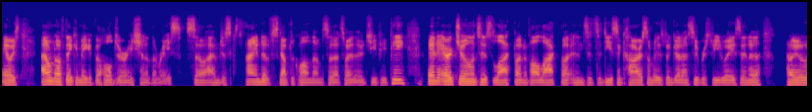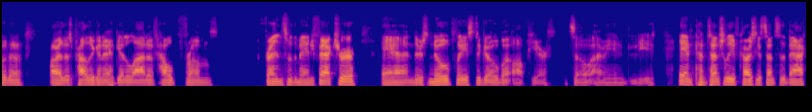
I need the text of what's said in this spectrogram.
Anyways, I don't know if they can make it the whole duration of the race. So I'm just kind of skeptical on them. So that's why they're GPP. And Erik Jones is lock button of all lock buttons. It's a decent car. Somebody's been good on super speedways in a Toyota car that's probably going to get a lot of help from friends with the manufacturer and there's no place to go but up here. So I mean, and potentially if cars get sent to the back,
